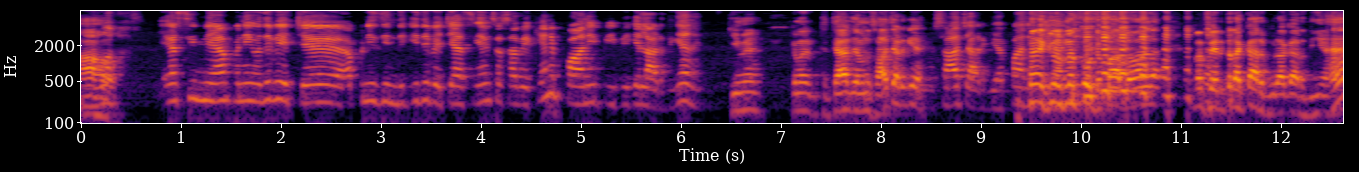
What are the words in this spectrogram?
ਆਹੋ। ਅਸੀਂ ਮੈਂ ਆਪਣੀ ਉਹਦੇ ਵਿੱਚ ਆਪਣੀ ਜ਼ਿੰਦਗੀ ਦੇ ਵਿੱਚ ਐਸੀਆਂ ਵੀ ਸੱਸਾਂ ਵੇਖੀਆਂ ਨੇ ਪਾਣੀ ਪੀ ਪੀ ਕੇ ਲੜਦੀਆਂ ਨੇ। ਕਿਵੇਂ? ਕਿਵੇਂ? ਠਹਿਰ ਜਾ ਮੈਨੂੰ ਸਾਹ ਚੜ ਗਿਆ? ਸਾਹ ਚੜ ਗਿਆ ਪਾਣੀ ਮੈਂ ਕਿਉਂ ਮੈਂ ਘੁੱਟ ਪਾ ਲਵਾਂ ਮੈਂ ਫਿਰ ਤੇਰਾ ਘਰ ਪੂਰਾ ਕਰਦੀ ਆ ਹੈ?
